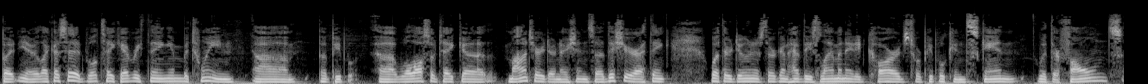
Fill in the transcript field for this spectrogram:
but you know, like I said, we'll take everything in between. Um, but people, uh, we'll also take uh, monetary donations. Uh, this year, I think what they're doing is they're going to have these laminated cards where people can scan with their phones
